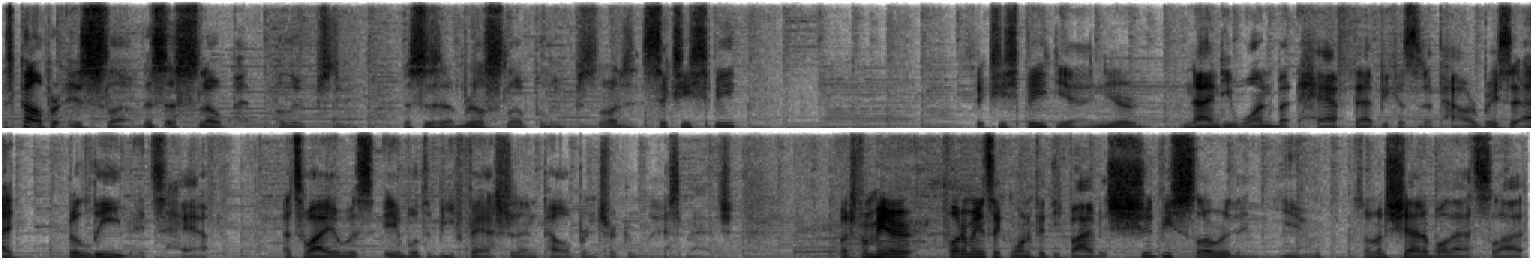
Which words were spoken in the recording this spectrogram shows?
This Pelipper is slow. This is a slow Paloops, dude. This is a real slow Paloops. What is it, 60 speed? 60 speed? Yeah, and you're 91, but half that because of the power bracelet. I believe it's half. That's why it was able to be faster than Pelipper and Trick Room last match. But from here, Flutter Mane's like 155. It should be slower than you. So I'm going to Shadow Ball that slot.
